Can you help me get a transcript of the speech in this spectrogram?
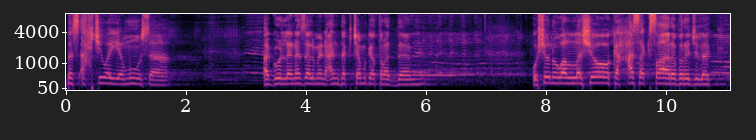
بس أحكي ويا موسى أقول له نزل من عندك كم قطرة دم؟ وشنو والله شوكة حسك صار برجلك؟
